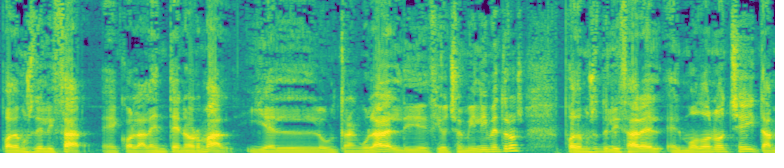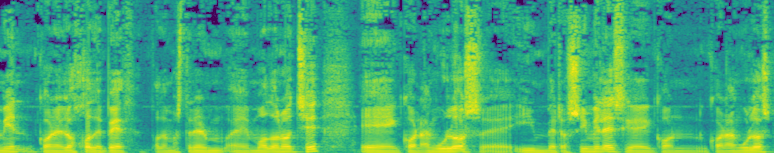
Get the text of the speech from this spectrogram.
podemos utilizar eh, con la lente normal y el ultraangular, el de 18 milímetros, podemos utilizar el, modo noche y también con el ojo de pez. Podemos tener eh, modo noche eh, con ángulos inverosímiles, con, ángulos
